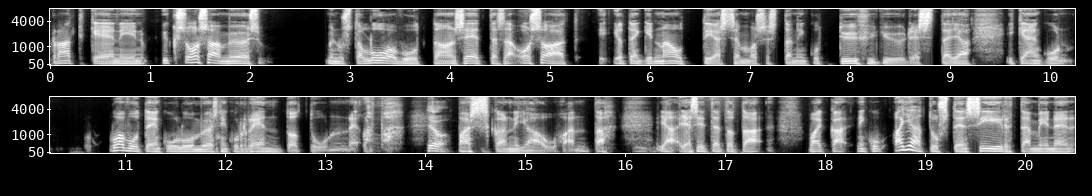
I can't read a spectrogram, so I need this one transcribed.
ratkee, niin yksi osa myös minusta luovuutta on se, että sä osaat jotenkin nauttia semmoisesta niin kuin tyhjyydestä ja ikään kuin luovuuteen kuuluu myös niin kuin rentotunnelma, Joo. paskan jauhanta mm. ja, ja sitten tota, vaikka niin kuin ajatusten siirtäminen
